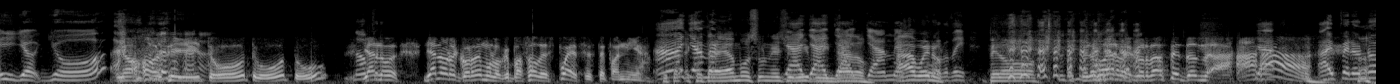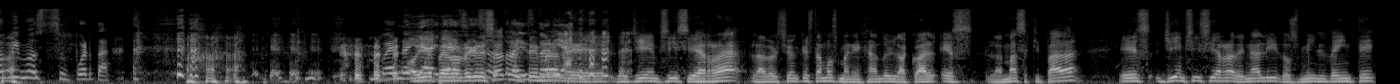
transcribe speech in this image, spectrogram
Y yo, ¿yo? No, sí, tú, tú, tú. No, ya, pero- no, ya no recordemos lo que pasó después, Estefanía. Ah, que, ya que me- traíamos un SUV Ya, ya, ya, blindado. ya me ah, bueno, acordé. pero, pero ¿Ya bueno, recordaste entonces? Ajá. Ya. Ay, pero no vimos su puerta. bueno, Oye, pero esa es regresando al tema de, de GMC Sierra, la versión que estamos manejando y la cual es la más equipada es GMC Sierra Denali 2020,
